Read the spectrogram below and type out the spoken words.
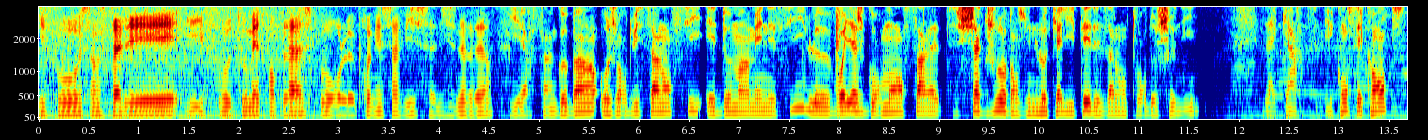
Il faut s'installer, il faut tout mettre en place pour le premier service à 19h. Hier Saint-Gobain, aujourd'hui Salancy et demain Ménécy, le voyage gourmand s'arrête chaque jour dans une localité des alentours de Chauny. La carte est conséquente,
